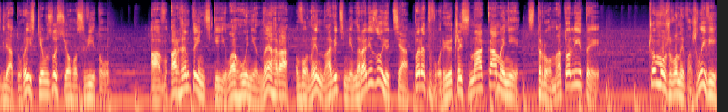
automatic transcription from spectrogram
для туристів з усього світу. А в аргентинській лагуні Негра вони навіть мінералізуються, перетворюючись на камені строматоліти. Чому ж вони важливі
